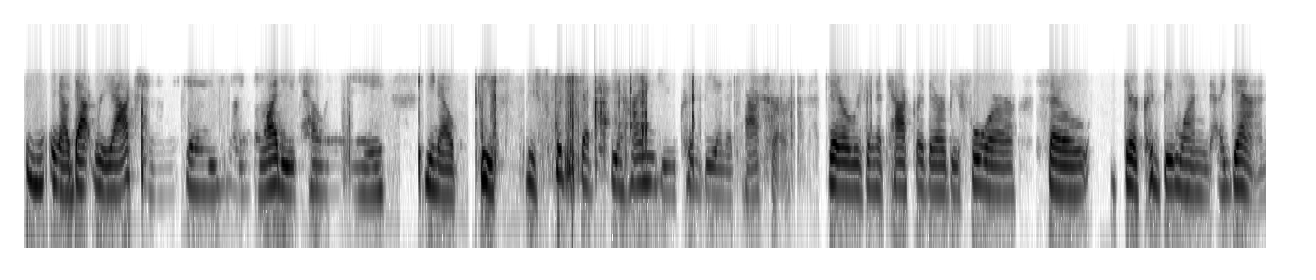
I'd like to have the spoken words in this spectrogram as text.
you know that reaction is my body telling me you know these these footsteps behind you could be an attacker there was an attacker there before so there could be one again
